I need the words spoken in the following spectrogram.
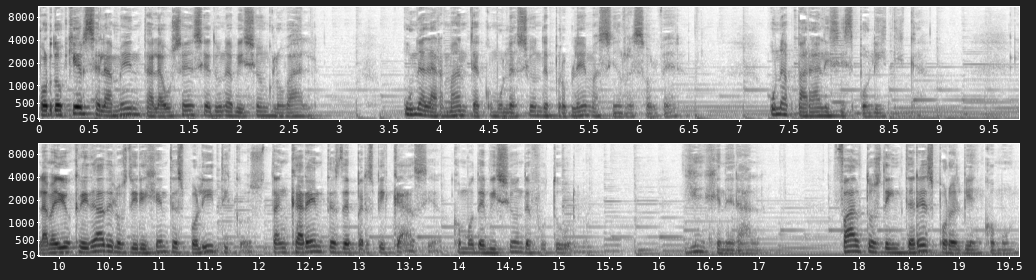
Por doquier se lamenta la ausencia de una visión global, una alarmante acumulación de problemas sin resolver, una parálisis política. La mediocridad de los dirigentes políticos, tan carentes de perspicacia como de visión de futuro. Y en general, faltos de interés por el bien común.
